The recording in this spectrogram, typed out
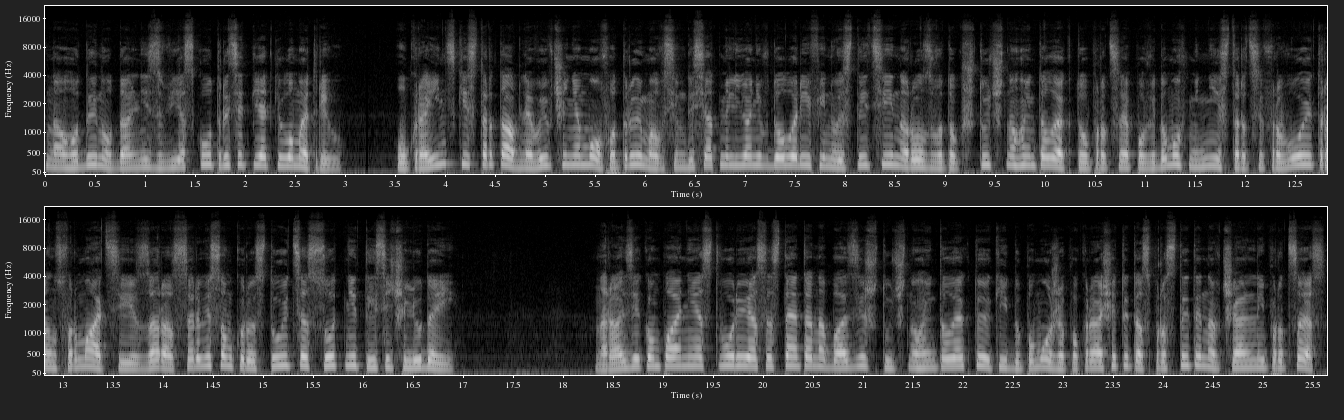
на годину, дальність зв'язку 35 км. Український стартап для вивчення мов отримав 70 мільйонів доларів інвестицій на розвиток штучного інтелекту. Про це повідомив міністр цифрової трансформації. Зараз сервісом користуються сотні тисяч людей. Наразі компанія створює асистента на базі штучного інтелекту, який допоможе покращити та спростити навчальний процес.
